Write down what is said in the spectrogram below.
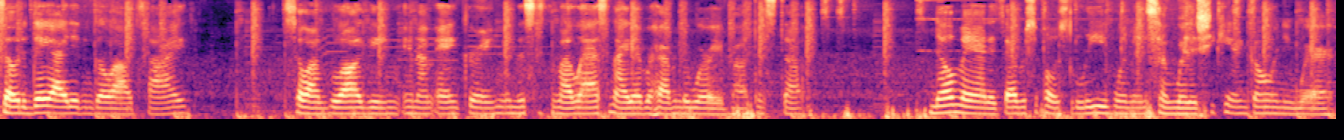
So today I didn't go outside. So I'm vlogging and I'm anchoring, and this is my last night ever having to worry about this stuff. No man is ever supposed to leave women somewhere that she can't go anywhere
